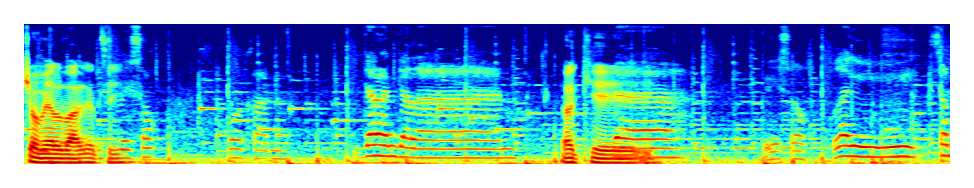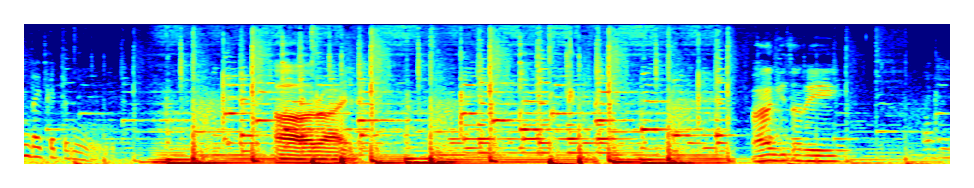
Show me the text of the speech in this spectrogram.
Comel banget sih. besok aku akan jalan-jalan. Oke. Dah. Besok lagi sampai ketemu. Alright. Pagi Tarik. Lagi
